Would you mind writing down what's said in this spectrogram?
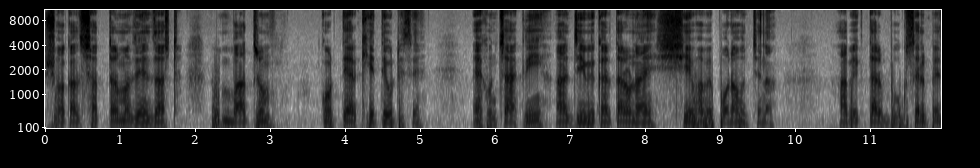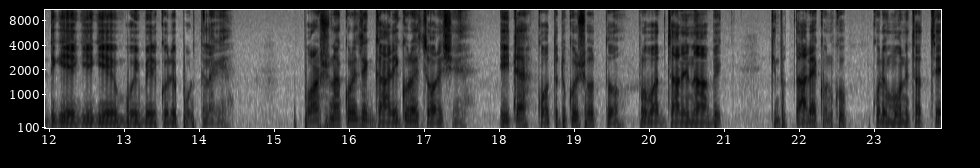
সকাল সাতটার মাঝে জাস্ট বাথরুম করতে আর খেতে উঠেছে। এখন চাকরি আর জীবিকার তাড়নায় সেভাবে পড়া হচ্ছে না। আবেগ তার বুক সেলফের দিকে এগিয়ে গিয়ে বই বের করে পড়তে লাগে। পড়াশোনা করে যে গাড়ি ঘোড়ায় চড়ে সে এইটা কতটুকু সত্য? প্রবাদ জানে না আবেগ, কিন্তু তার এখন খুব করে মনে চাচ্ছে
